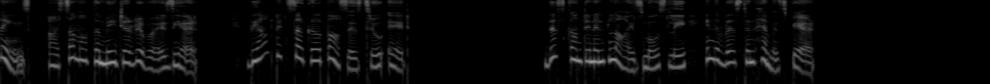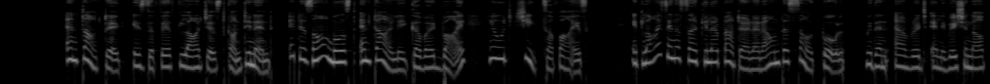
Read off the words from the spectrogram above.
Thames are some of the major rivers here. The Arctic Circle passes through it. This continent lies mostly in the western hemisphere. Antarctic is the fifth largest continent. It is almost entirely covered by huge sheets of ice. It lies in a circular pattern around the South Pole with an average elevation of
